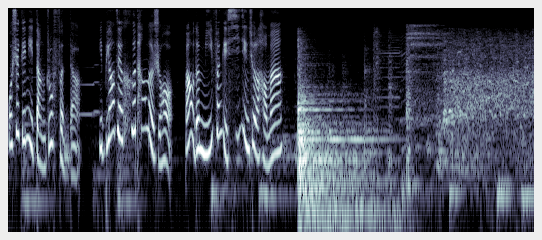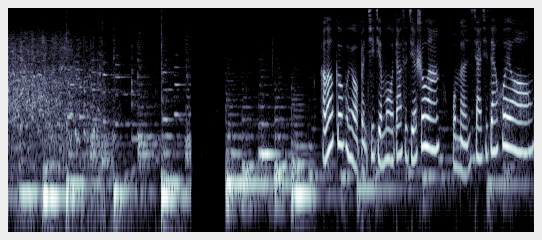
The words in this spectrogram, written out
我是给你挡住粉的，你不要在喝汤的时候把我的米粉给吸进去了，好吗？”好了，各位朋友，本期节目到此结束啦，我们下期再会哦。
